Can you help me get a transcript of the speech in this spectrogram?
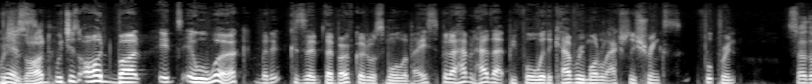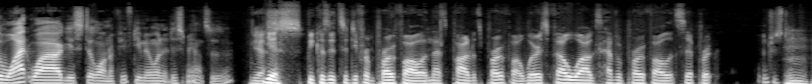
which Yes, is odd. Which is odd, but it it will work. But because they, they both go to a smaller base. But I haven't had that before, where the cavalry model actually shrinks footprint. So the white Warg is still on a 50 mil when it dismounts, is it? Yes. Yes, because it's a different profile, and that's part of its profile. Whereas Fell Wargs have a profile that's separate. Interesting. Mm.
